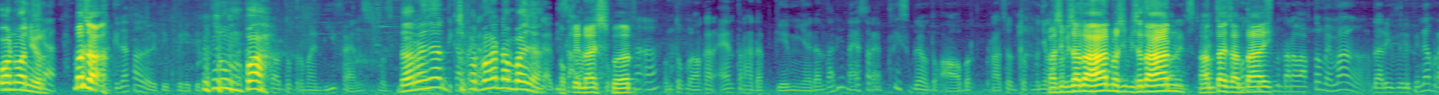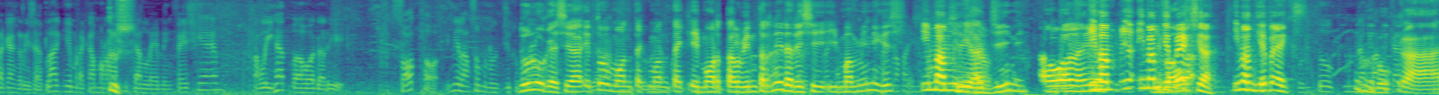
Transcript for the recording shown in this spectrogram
One One Yur. Masa? Kita tahu dari tim Filipina. Sumpah. untuk bermain defense. meskipun Darahnya mereka banget nambahnya. Oke, nice masuk bird. Untuk melakukan end terhadap gamenya dan tadi nice retry sebenarnya untuk Albert berhasil untuk Masih bisa tahan, masih bisa tahan. Santai, santai. Sementara waktu memang dari Filipina mereka ngeriset lagi, mereka merapikan landing phase-nya. Terlihat bahwa dari Soto ini langsung menuju ke Dulu guys ya, itu montek-montek Immortal Winter nih dari si Imam ini guys. Imam Si ini ya. Haji ini awalnya. ya. Imam Imam Dibawa- GPX ya? Imam GPX. Untuk Ini mendapatkan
